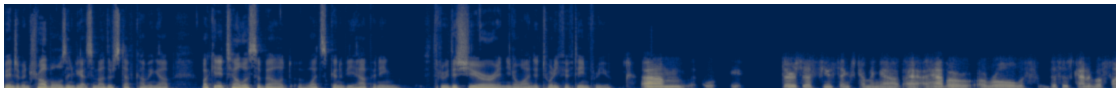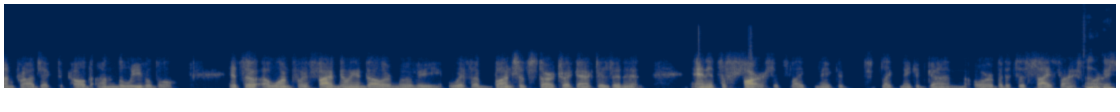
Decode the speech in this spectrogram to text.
Benjamin Troubles, and you've got some other stuff coming up. What can you tell us about what's going to be happening through this year and you know on to 2015 for you? Um, there's a few things coming out. I, I have a, a role with this is kind of a fun project called Unbelievable. It's a, a 1.5 million dollar movie with a bunch of Star Trek actors in it, and it's a farce. It's like Naked, like Naked Gun, or but it's a sci-fi Oh, farce. okay.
